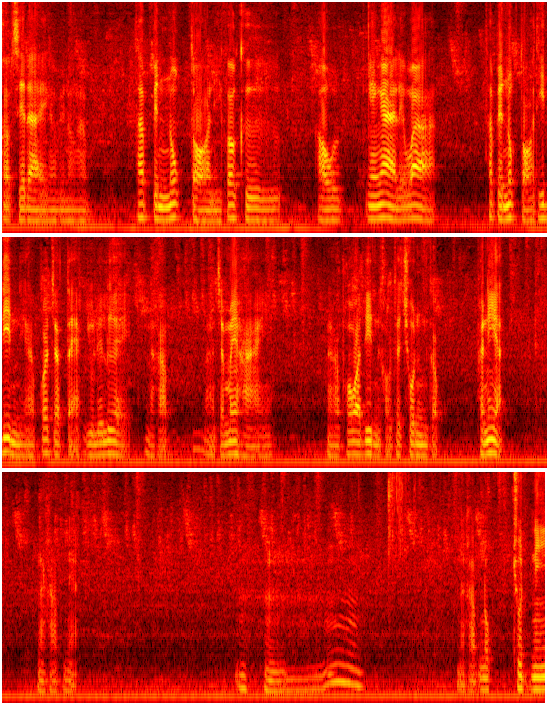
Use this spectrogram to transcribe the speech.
ครับเสียดายครับพี่น้องครับ ถ้าเป็นนกต่อนี่ก็คือเอา ง่าย ๆ เลยว่า ถ้าเป็นนกต่อที่ดิ้นเนี่ยครับก็จะแตกอยู่เรื่อยๆนะครับ อาจจะไม่หายนะครับ เพราะว่าดิ้นเขาจะชนกับพเนียดนะครับ เนี่ยนะครับ นกชุดนี้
